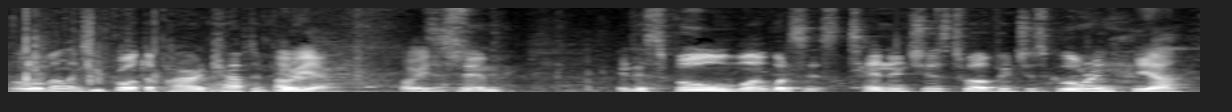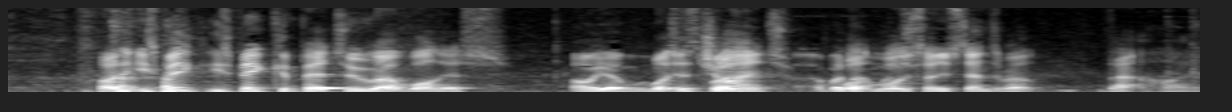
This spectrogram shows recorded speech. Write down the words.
Well, well, you brought the pirate captain. Peter. Oh, yeah. Oh, This yes. is him. In his full, what, what is this, 10 inches, 12 inches glory? Yeah. Oh, he's big. He's big compared to uh, Wallace. Oh, yeah. well, What is just about- giant? About, Wa- that much. Wallace only stands about that high.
